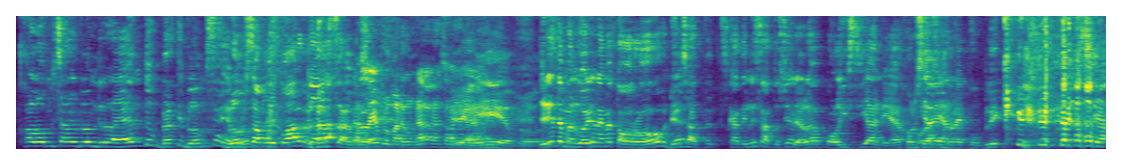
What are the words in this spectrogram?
kalau misalnya belum dirayain tuh berarti belum sah ya. Belum sah mulut warga. Belum sah, bro. saya belum ada undangan soalnya. Iya, Iya, bro. Jadi teman gue ini namanya Toro, dia saat, saat ini statusnya adalah polisian ya, Polisian. kepolisian Republik Indonesia.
